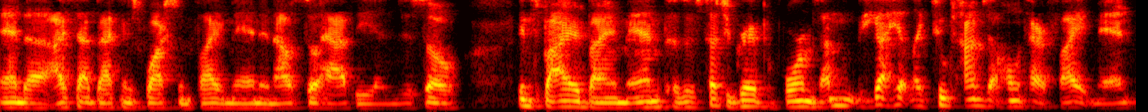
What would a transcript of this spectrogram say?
And uh, I sat back and just watched him fight, man, and I was so happy and just so inspired by him, man, because it was such a great performance. I mean, he got hit like two times that whole entire fight, man.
